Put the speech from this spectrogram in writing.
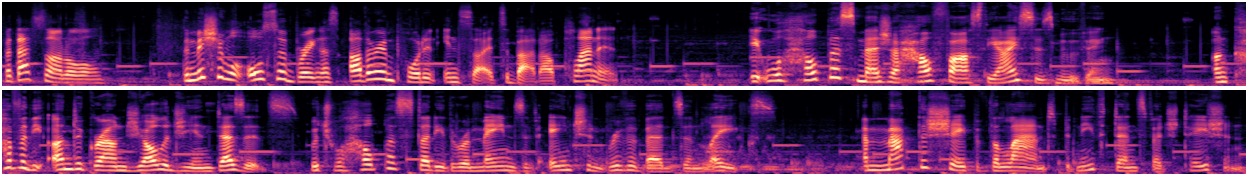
But that's not all. The mission will also bring us other important insights about our planet. It will help us measure how fast the ice is moving uncover the underground geology in deserts, which will help us study the remains of ancient riverbeds and lakes, and map the shape of the land beneath dense vegetation.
